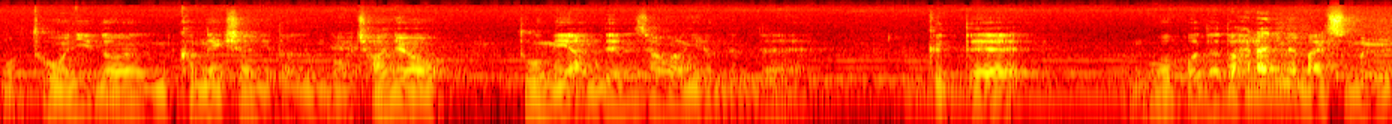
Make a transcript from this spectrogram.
뭐 돈이든 커넥션이든 뭐 전혀 도움이 안 되는 상황이었는데 그때 무엇보다도 하나님의 말씀을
